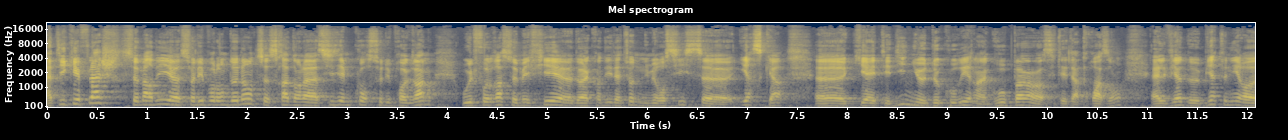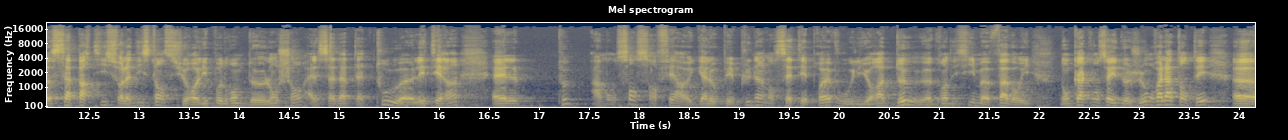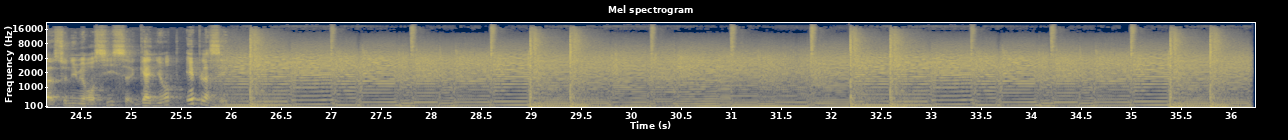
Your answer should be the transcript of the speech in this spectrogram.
Un ticket flash ce mardi euh, sur l'hippodrome de Nantes, ce sera dans la sixième course du programme où il faudra se méfier euh, de la candidature de numéro 6, euh, Irska, qui a été digne de courir un groupe 1, c'était à 3 ans. Elle vient de bien tenir sa partie sur la distance sur l'hippodrome de Longchamp, elle s'adapte à tous les terrains. Elle peut, à mon sens, en faire galoper plus d'un dans cette épreuve où il y aura deux grandissimes favoris. Donc un conseil de jeu, on va la tenter, ce numéro 6, gagnante et placée.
